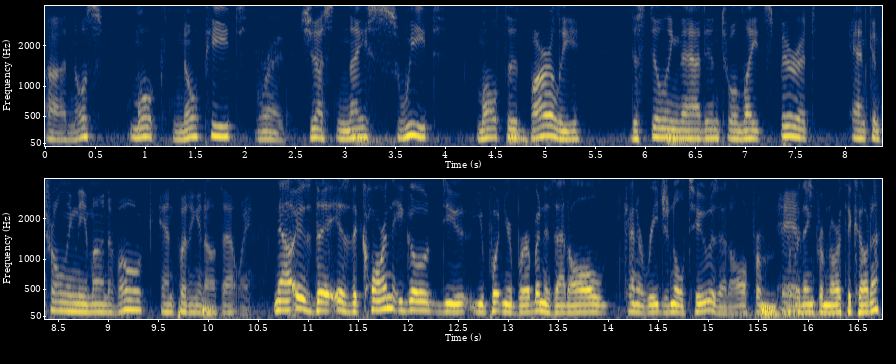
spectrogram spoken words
uh, no smoke, no peat, Right. just nice, sweet malted barley, distilling that into a light spirit and controlling the amount of oak and putting it out that way. now is the is the corn that you go do you, you put in your bourbon is that all kind of regional too? Is that all from everything It's- from North Dakota?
